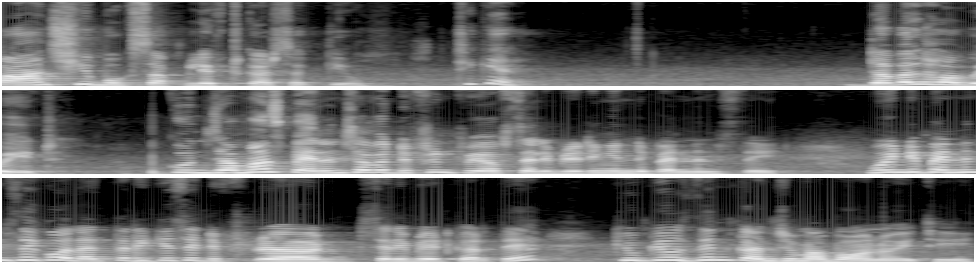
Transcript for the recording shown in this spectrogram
पाँच ही बुक्स अप लिफ्ट कर सकती हूँ। ठीक है? डबल हर वेट कुंजमाज parents have a different way of celebrating independence day वो इंडिपेंडेंस डे को अलग तरीके से सेलिब्रेट करते हैं, क्योंकि उस दिन कंजुमा बॉर्न हुई थी।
